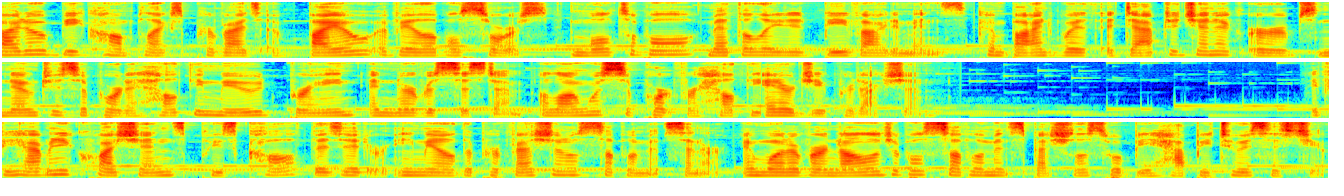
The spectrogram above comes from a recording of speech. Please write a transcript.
Phyto B Complex provides a bioavailable source of multiple methylated B vitamins combined with adaptogenic herbs known to support a healthy mood, brain, and nervous system, along with support for healthy energy production. If you have any questions, please call, visit, or email the Professional Supplement Center, and one of our knowledgeable supplement specialists will be happy to assist you.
